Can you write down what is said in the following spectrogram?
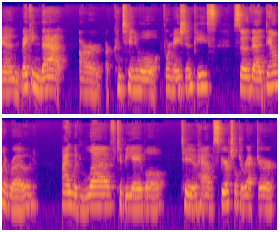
and making that our, our continual formation piece so that down the road I would love to be able to have spiritual director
